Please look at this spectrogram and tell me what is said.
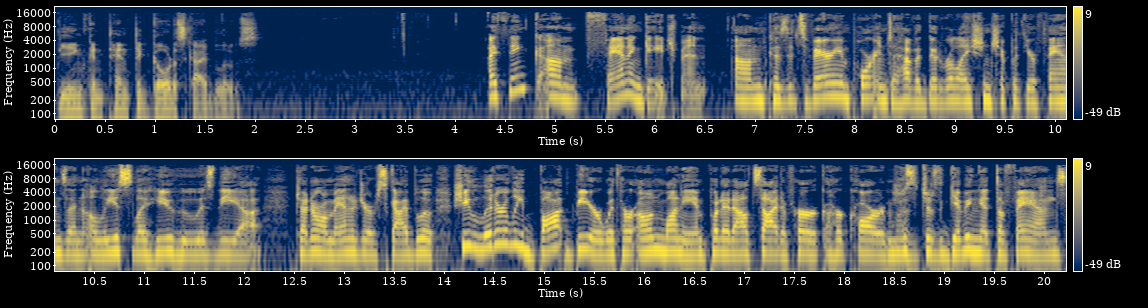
being content to go to Sky Blues? I think um, fan engagement because um, it's very important to have a good relationship with your fans. And Alyse LaHue, who is the uh, general manager of Sky Blue, she literally bought beer with her own money and put it outside of her her car and was just giving it to fans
